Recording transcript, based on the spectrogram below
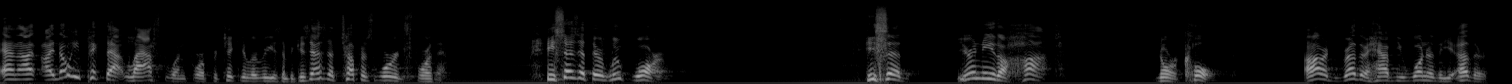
And I, I know he picked that last one for a particular reason because it has the toughest words for them. He says that they're lukewarm. He said, You're neither hot nor cold. I would rather have you one or the other,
